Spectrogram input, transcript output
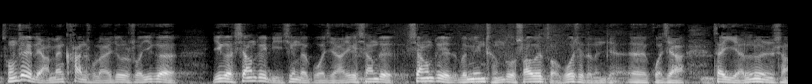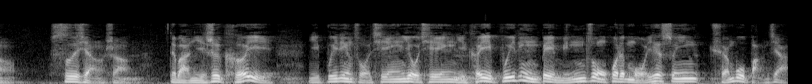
从这两面看出来，就是说一个一个相对理性的国家，一个相对相对文明程度稍微走过去的文件呃国家，在言论上、思想上。对吧？你是可以，你不一定左倾右倾，你可以不一定被民众或者某一些声音全部绑架，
